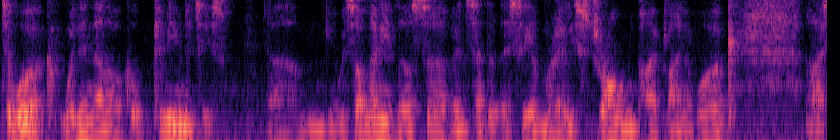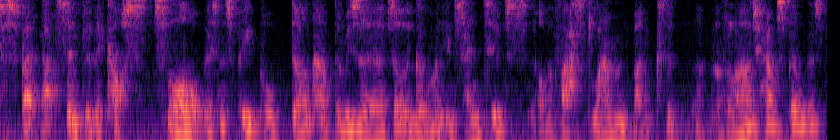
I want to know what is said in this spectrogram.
to work within their local communities. Um, you know, we saw many of those surveyed said that they see a really strong pipeline of work I suspect that's simply because small business people don't have the reserves or the government incentives or the vast land banks of, of, of large house builders.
